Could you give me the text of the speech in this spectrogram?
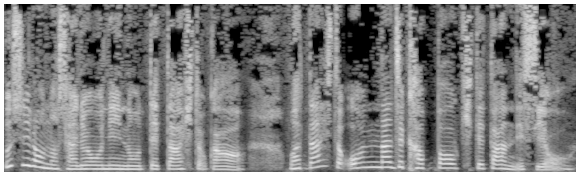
後ろの車両に乗ってた人が、私と同じカッパを着てたんですよ。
